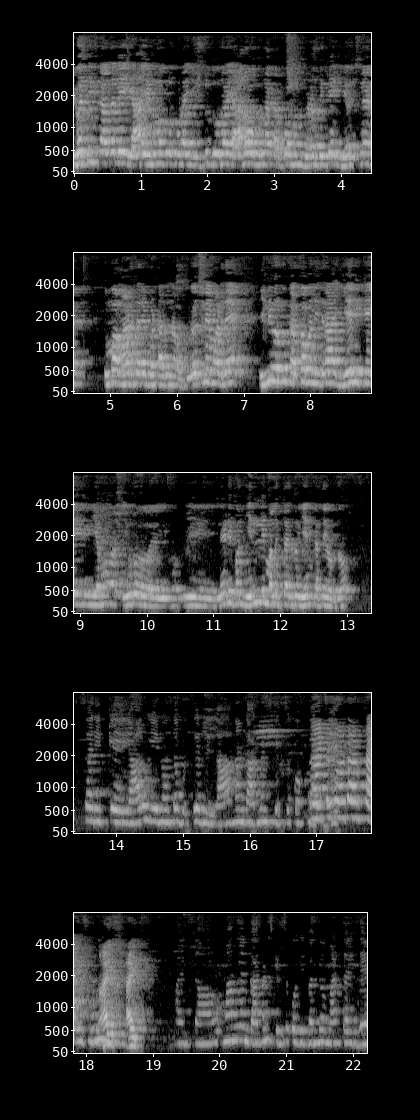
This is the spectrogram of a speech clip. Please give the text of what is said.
ಇವತ್ತಿನ ಕಾಲದಲ್ಲಿ ಯಾವ ಹೆಣ್ಮಕ್ಳು ಕೂಡ ಇಷ್ಟು ದೂರ ಯಾರೋ ಒಬ್ಬರನ್ನ ಕರ್ಕೊಂಡ್ಬಂದು ಬಿಡೋದಕ್ಕೆ ಯೋಚನೆ ತುಂಬಾ ಮಾಡ್ತಾರೆ. ಬಟ್ ಅದನ್ನ ಯೋಚನೆ ಮಾಡದೆ ಇಲ್ಲಿವರೆಗೂ ಕರ್ಕೊಂಡ್ ಬಂದಿದ್ರ ಏನಕ್ಕೆ ಇವರು ಈ ಲೇಡಿ ಬಂದು ಎಲ್ಲಿ ಮಲಗ್ತಾ ಇದ್ರು? ಏನ್ ಕತೆ ಇವ್ರದ್ದು ಸರ್ ಇದಕ್ಕೆ ಯಾರು ಏನು ಅಂತ ಗೊತ್ತಿರಲಿಲ್ಲ. ನಾನು ಗಾರ್ಮೆಂಟ್ಸ್ ಕೆಲ್ಸಕ್ಕೆ ಹೋಗ್ತಾ ಆಯ್ತು. ಮಾಮ್ ನಾನು ಗಾರ್ಮೆಂಟ್ಸ್ ಕೆಲ್ಸಕ್ಕೆ ಹೋಗಿ ಬಂದು ಮಾಡ್ತಾ ಇದ್ದೆ.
